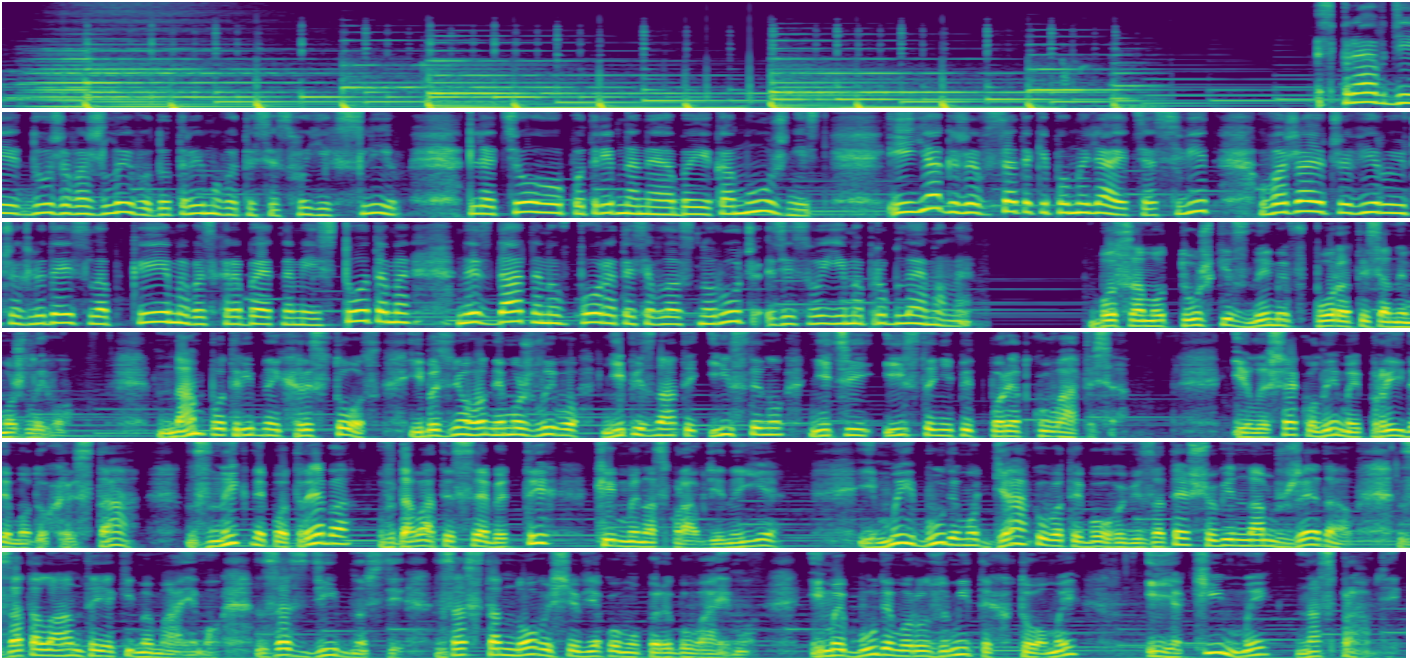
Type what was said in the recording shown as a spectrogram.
Справді дуже важливо дотримуватися своїх слів. Для цього потрібна неабияка мужність. І як же все-таки помиляється світ, вважаючи віруючих людей слабкими, безхребетними істотами, нездатними впоратися власноруч зі своїми проблемами. бо самотужки з ними впоратися неможливо. Нам потрібний Христос, і без нього неможливо ні пізнати істину, ні цій істині підпорядкуватися. І лише коли ми прийдемо до Христа, зникне потреба вдавати себе тих, ким ми насправді не є. І ми будемо дякувати Богові за те, що Він нам вже дав, за таланти, які ми маємо, за здібності, за становище, в якому перебуваємо. І ми будемо розуміти, хто ми і які ми насправді.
